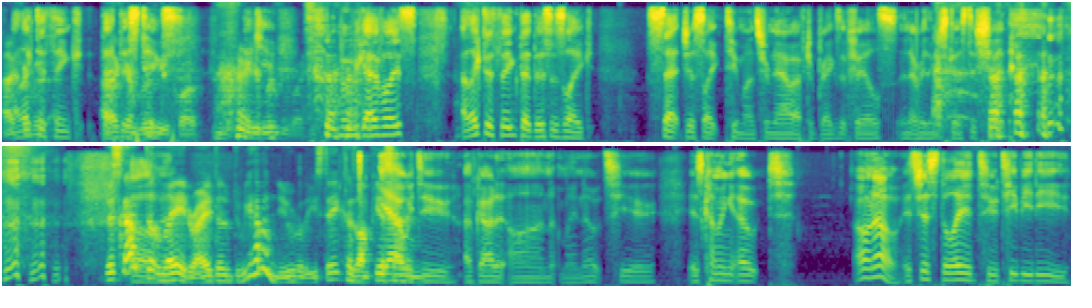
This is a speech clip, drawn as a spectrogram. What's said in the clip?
I your like to mo- think that like this movie takes. Thank you. movie voice. movie guy voice. I like to think that this is like set just like two months from now after Brexit fails and everything just goes to shit. This got Oh, delayed, right? Do, do we have a new release date? Because on PSN, yeah, we do. I've got it on my notes here. It's coming out. Oh no, it's just delayed to TBD.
